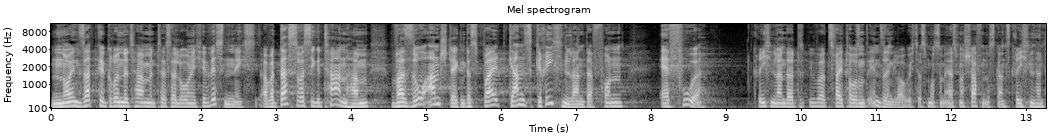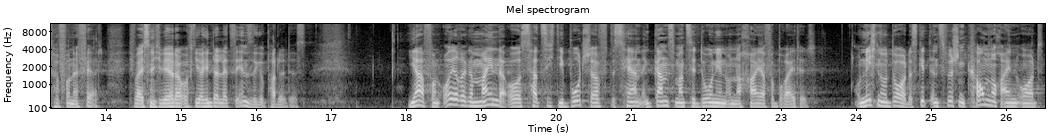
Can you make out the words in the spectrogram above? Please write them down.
einen neuen Satt gegründet haben in Thessalonik, wir wissen nichts. Aber das, was sie getan haben, war so ansteckend, dass bald ganz Griechenland davon erfuhr. Griechenland hat über 2000 Inseln, glaube ich. Das muss man erstmal schaffen, dass ganz Griechenland davon erfährt. Ich weiß nicht, wer da auf die hinterletzte Insel gepaddelt ist. Ja, von eurer Gemeinde aus hat sich die Botschaft des Herrn in ganz Mazedonien und Achaia verbreitet. Und nicht nur dort. Es gibt inzwischen kaum noch einen Ort,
